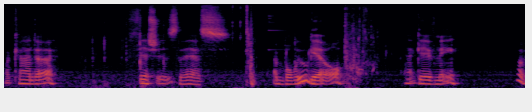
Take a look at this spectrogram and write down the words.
What kind of fish is this? A bluegill. That gave me... Oh,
